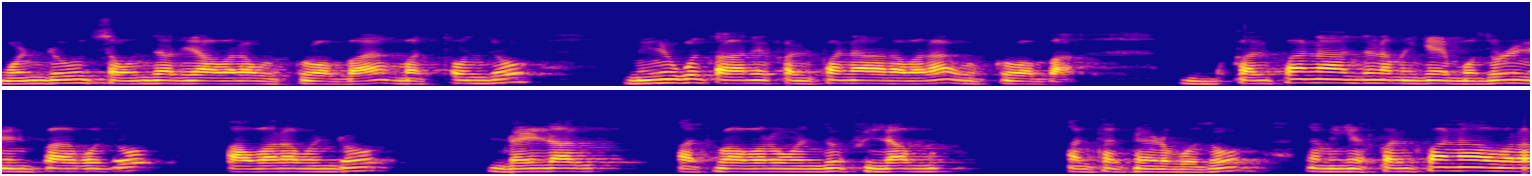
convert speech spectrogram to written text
ಒಂದು ಸೌಂದರ್ಯ ಅವರ ಹುಟ್ಟುಹಬ್ಬ, ಮತ್ತೊಂದು ಮಿನುಗುತ್ತಾರೆ ಕಲ್ಪನಾರವರ ಹುಟ್ಟುಹಬ್ಬ. ಕಲ್ಪನಾ ಅಂದರೆ ನಮಗೆ ಮೊದಲು ನೆನಪಾಗೋದು ಅವರ ಒಂದು ಡೈಲಾಗ್ ಅಥವಾ ಅವರ ಒಂದು ಫಿಲಮ್ ಅಂತ ಹೇಳ್ಬೋದು. ನಮಗೆ ಕಲ್ಪನಾ ಅವರ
